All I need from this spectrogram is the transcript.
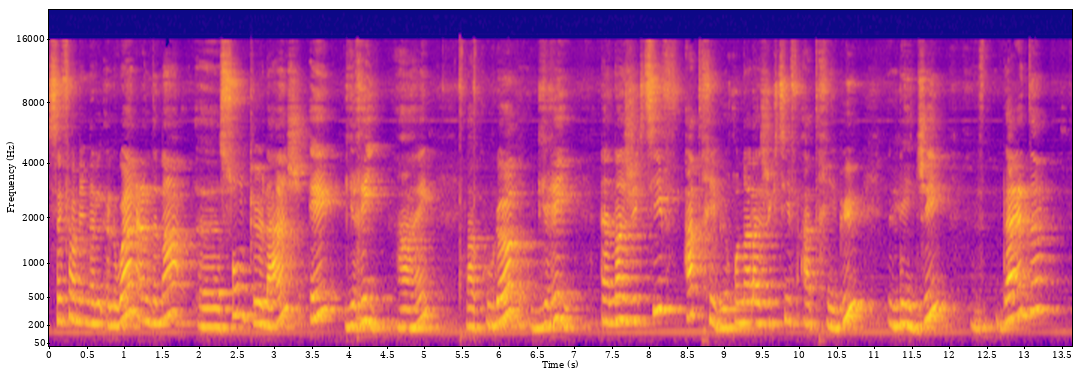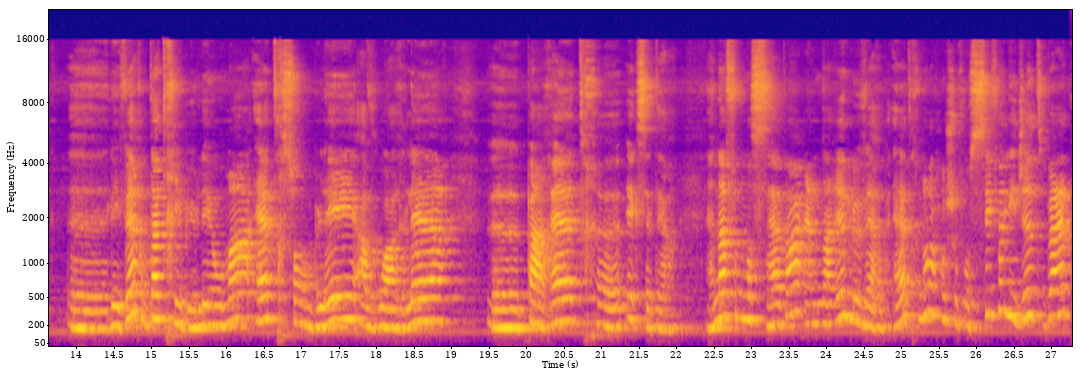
صفة من الألوان عندنا سون بولاج اي غري هاي لا كولور غري ان adjectif attribut قلنا l'adjectif attribut اللي يجي بعد les verbes d'attribut اللي هما être sembler avoir l'air paraître etc هنا في النص هذا عندنا غير لو فيرب اتر نروحو نشوفو الصفة اللي جات بعد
